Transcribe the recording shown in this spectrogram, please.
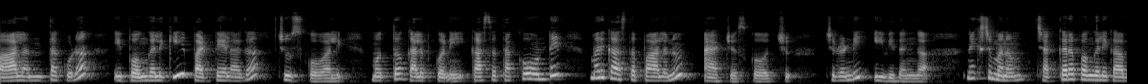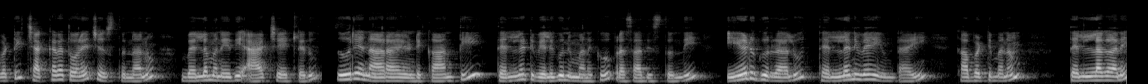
పాలంతా కూడా ఈ పొంగలికి పట్టేలాగా చూసుకోవాలి. మొత్తం కలుపుకొని కాస్త తక్కువ ఉంటే మరి కాస్త పాలను యాడ్ చేసుకోవచ్చు. చూడండి ఈ విధంగా. నెక్స్ట్ మనం చక్కెర పొంగలి కాబట్టి చక్కెరతోనే చేస్తున్నాను. బెల్లం అనేది యాడ్ చేయట్లేదు. సూర్యనారాయణుడి కాంతి తెల్లటి వెలుగుని మనకు ప్రసాదిస్తుంది. ఏడు గుర్రాలు తెల్లనివే ఉంటాయి. కాబట్టి మనం తెల్లగానే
